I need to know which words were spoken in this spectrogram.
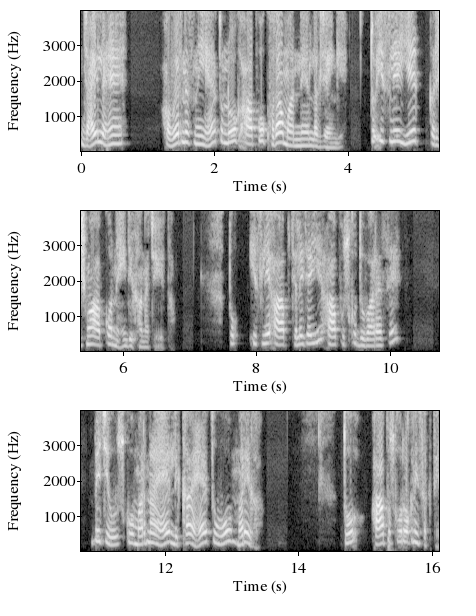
जाहिल हैं अवेयरनेस नहीं है तो लोग आपको खुदा मानने लग जाएँगे। तो इसलिए ये करिश्मा आपको नहीं दिखाना चाहिए था। तो इसलिए आप चले जाइए, आप उसको दोबारा से बेचिए उसको मरना है, लिखा है तो वो मरेगा। तो आप उसको रोक नहीं सकते।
